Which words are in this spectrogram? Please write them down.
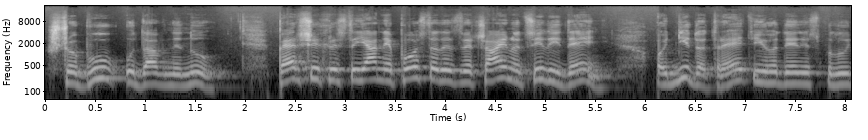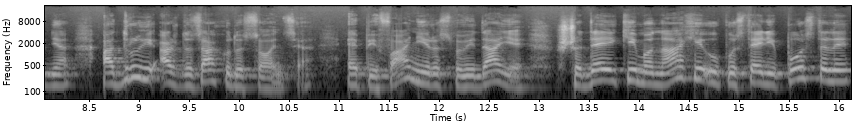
що був у давнину. Перші християни постали, звичайно, цілий день. Одні до третьої години з полудня, а другі аж до заходу сонця. Епіфаній розповідає, що деякі монахи у пустелі постали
